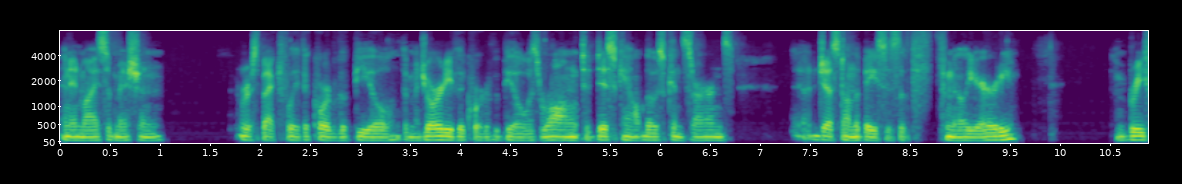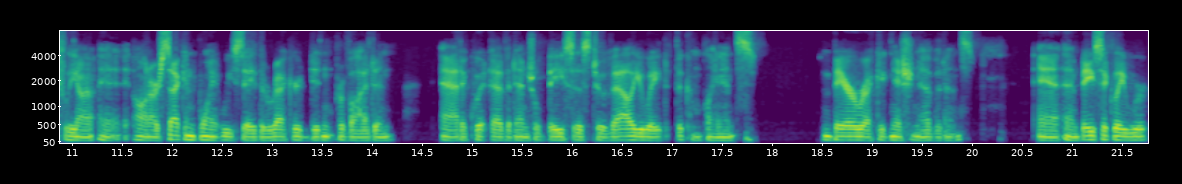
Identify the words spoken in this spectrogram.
And in my submission, respectfully, the Court of Appeal, the majority of the Court of Appeal was wrong to discount those concerns uh, just on the basis of familiarity. And briefly, on, uh, on our second point, we say the record didn't provide an adequate evidential basis to evaluate the complainant's bare recognition evidence. And, and, basically, we're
